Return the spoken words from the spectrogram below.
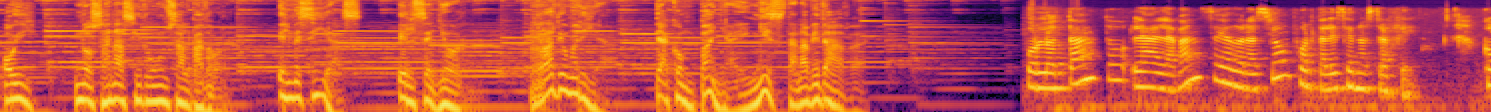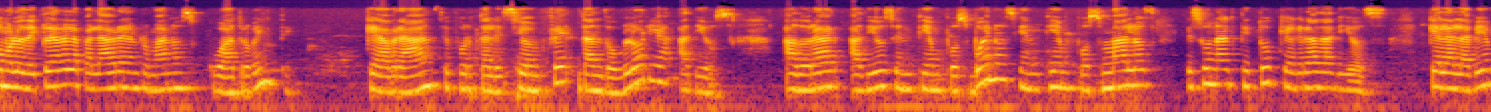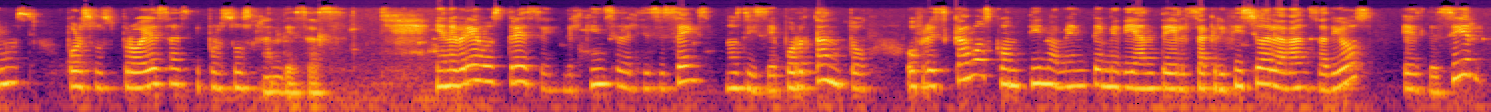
Hoy nos ha nacido un Salvador, el Mesías, el Señor. Radio María te acompaña en esta Navidad. Por lo tanto, la alabanza y adoración fortalece nuestra fe, como lo declara la palabra en Romanos 4:20, que Abraham se fortaleció en fe dando gloria a Dios. Adorar a Dios en tiempos buenos y en tiempos malos es una actitud que agrada a Dios, que la alabemos por sus proezas y por sus grandezas. Y en Hebreos 13, del 15 del 16, nos dice, por tanto, ofrezcamos continuamente mediante el sacrificio de alabanza a Dios, es decir,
